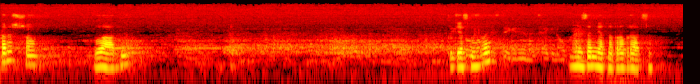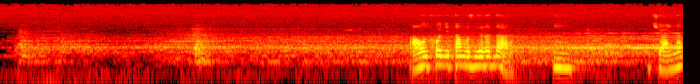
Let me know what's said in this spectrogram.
Хорошо. Ладно. Тут я смогу незаметно пробраться. А он ходит там возле радара. М, Печально.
